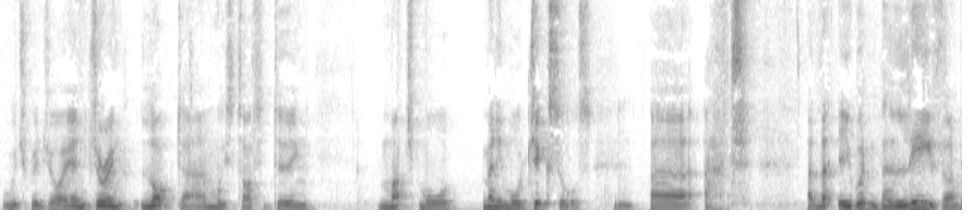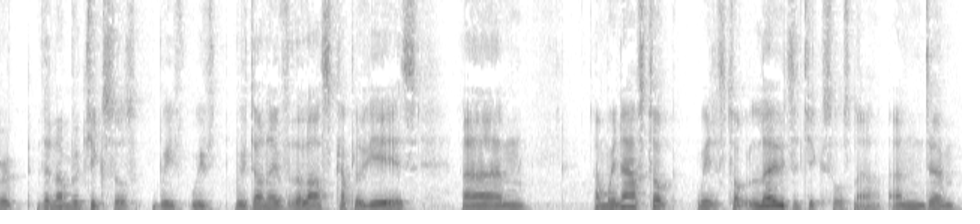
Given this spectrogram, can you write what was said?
which we enjoy. And during lockdown, we started doing much more, many more jigsaws, uh, and and that, you wouldn't believe the number of, the number of jigsaws we've we've we've done over the last couple of years. Um, and we now stock we stock loads of jigsaws now, and um,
